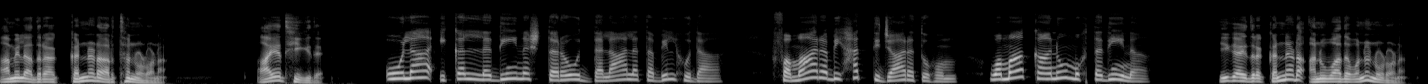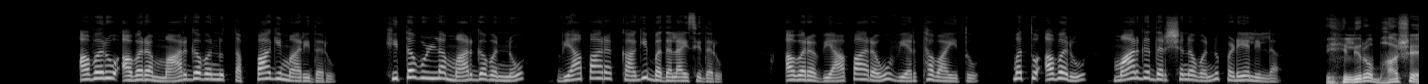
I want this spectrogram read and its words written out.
ಆಮೇಲೆ ಅದರ ಕನ್ನಡ ಅರ್ಥ ನೋಡೋಣ. ಆಯತ್ ಹೀಗಿದೆ. ಓಲಾ ಇಕಲ್ಲದೀನಶ್ತರೌ ದಲಾಲತ ಬಿಲ್ಹುದ ಫಮಾರಬಿ ಹತ್ತಿಜಾರತುಹುಂ ವಮಾ ಕಾನೂ ಮುಹ್ತದೀನ. ಈಗ ಇದರ ಕನ್ನಡ ಅನುವಾದವನ್ನು ನೋಡೋಣ. ಅವರು ಅವರ ಮಾರ್ಗವನ್ನು ತಪ್ಪಾಗಿ ಮಾರಿದರು. ಹಿತವುಳ್ಳ ಮಾರ್ಗವನ್ನು ವ್ಯಾಪಾರಕ್ಕಾಗಿ ಬದಲಾಯಿಸಿದರು. ಅವರ ವ್ಯಾಪಾರವು ವ್ಯರ್ಥವಾಯಿತು ಮತ್ತು ಅವರು ಮಾರ್ಗದರ್ಶನವನ್ನು ಪಡೆಯಲಿಲ್ಲ. ಇಲ್ಲಿರೋ ಭಾಷೆ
